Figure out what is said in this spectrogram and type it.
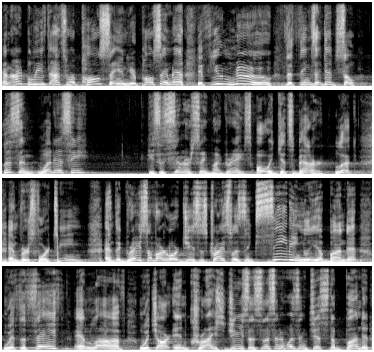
And I believe that's what Paul's saying here. Paul's saying, man, if you knew the things I did. So listen, what is he? He's a sinner saved by grace. Oh, it gets better. Look in verse 14. And the grace of our Lord Jesus Christ was exceedingly abundant with the faith and love which are in Christ Jesus. Listen, it wasn't just abundant.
